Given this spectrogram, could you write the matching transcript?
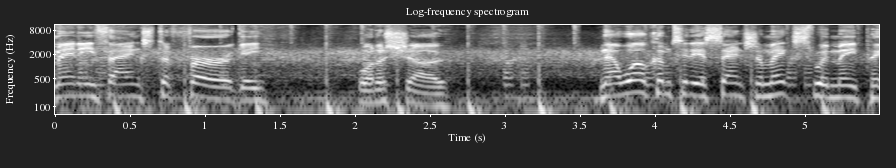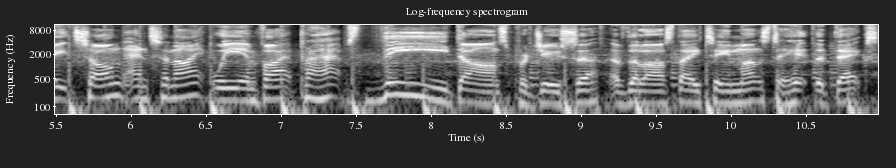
Many thanks to Fergie. What a show. Now, welcome to the Essential Mix with me, Pete Tong, and tonight we invite perhaps the dance producer of the last 18 months to hit the decks.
